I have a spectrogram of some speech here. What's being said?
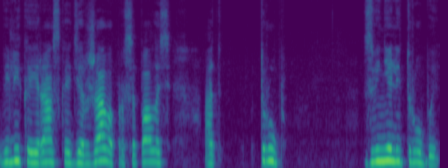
великая иранская держава просыпалась от труб. Звенели трубы.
